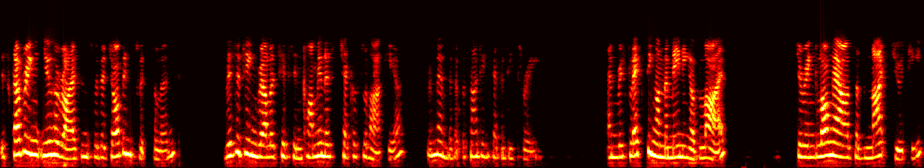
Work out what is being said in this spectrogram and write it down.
Discovering new horizons with a job in Switzerland, visiting relatives in communist Czechoslovakia, remember that was 1973, and reflecting on the meaning of life during long hours of night duty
